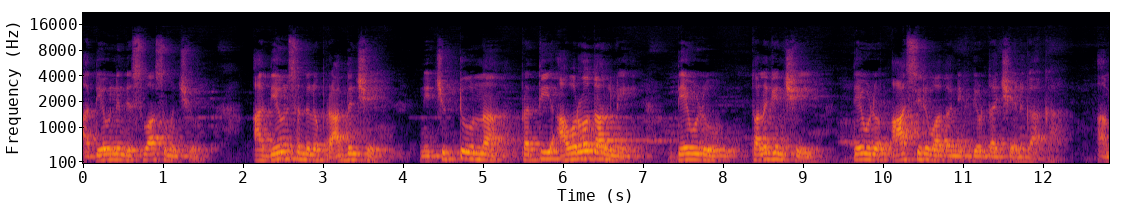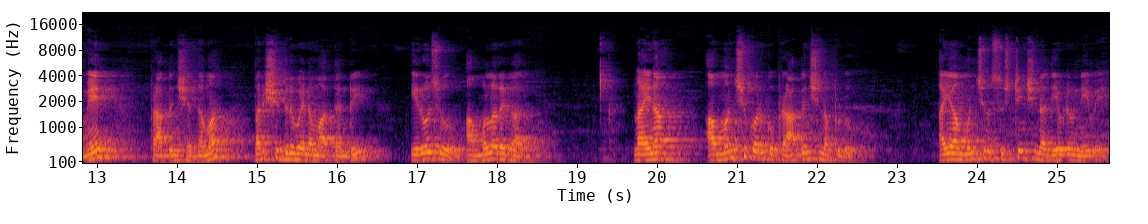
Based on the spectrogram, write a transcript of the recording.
ఆ దేవుని విశ్వాసం ఉంచు. ఆ దేవుని సందులో ప్రార్థించే నీ చుట్టూ ఉన్న ప్రతి అవరోధాలని దేవుడు తొలగించి దేవుడు ఆశీర్వాదాన్ని నీకు దేవుడు దయచేయనుగాక. ఆమె ప్రార్థన చేద్దామా? పరిశుద్ధుడైన మా తండ్రి ఈరోజు ఆ ముల్లరి గారు నాయన ఆ మంచు కొరకు ప్రార్థించినప్పుడు అయా మంచును సృష్టించిన దేవుడు నీవే.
